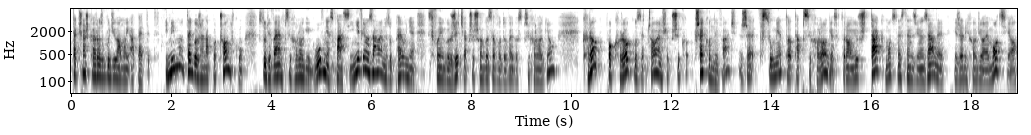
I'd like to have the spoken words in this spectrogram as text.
ta książka rozbudziła mój apetyt. I mimo tego, że na początku studiowałem psychologię głównie z pasji, nie wiązałem zupełnie swojego życia przyszłego zawodowego z psychologią, krok po kroku zacząłem się przekonywać, że w sumie to ta psychologia, z którą już tak mocno jestem związany, jeżeli chodzi o emocje, o,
